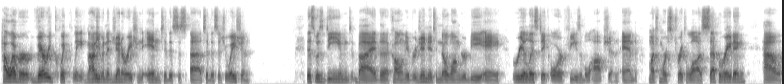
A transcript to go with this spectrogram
However, very quickly, not even a generation into this uh, to the situation, this was deemed by the colony of Virginia to no longer be a realistic or feasible option, and much more strict laws separating how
